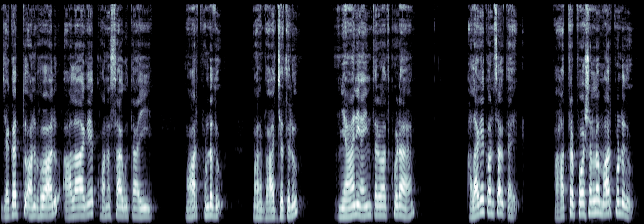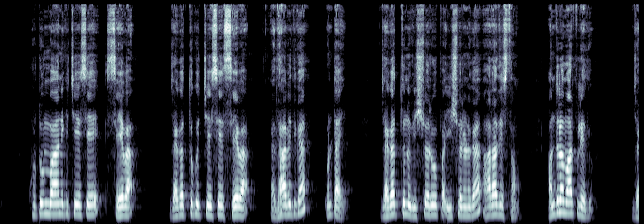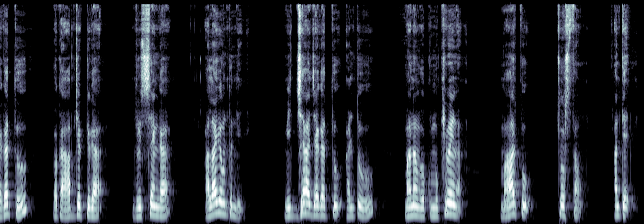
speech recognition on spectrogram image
జగత్తు అనుభవాలు అలాగే కొనసాగుతాయి. మార్పు ఉండదు. మన బాధ్యతలు జ్ఞాని అయిన తర్వాత కూడా అలాగే కొనసాగుతాయి. పాత్ర పోషణలో మార్పు ఉండదు కుటుంబానికి చేసే సేవ జగత్తుకు చేసే సేవ యథావిధిగా ఉంటాయి. జగత్తును విశ్వరూప ఈశ్వరునిగా ఆరాధిస్తాం. అందులో మార్పు లేదు. జగత్తు ఒక ఆబ్జెక్టుగా దృశ్యంగా అలాగే ఉంటుంది. మిథ్యా జగత్తు అంటూ మనం ఒక ముఖ్యమైన మార్పు చూస్తాం. అంతే.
